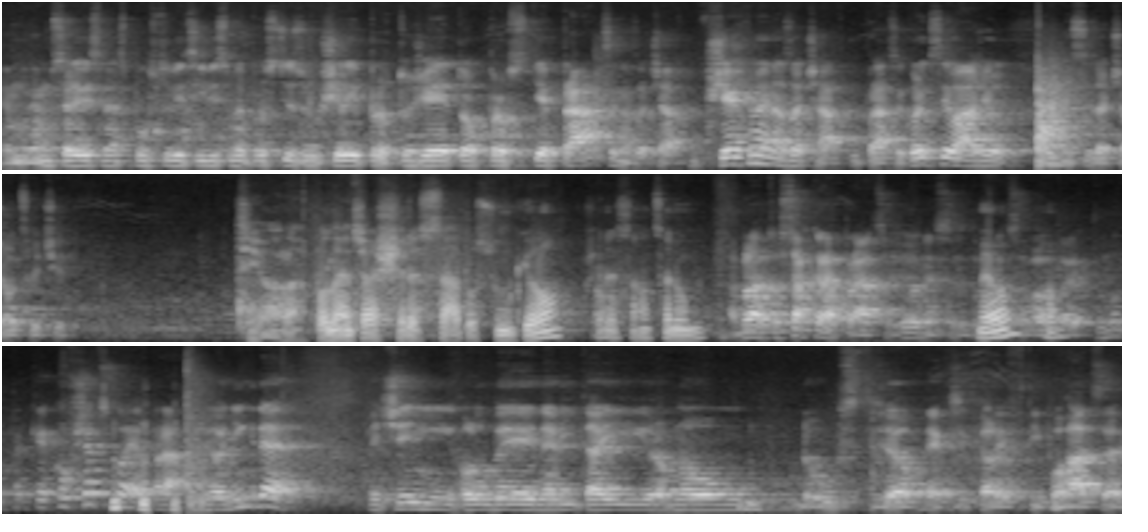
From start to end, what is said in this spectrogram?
Nemu- Nemuseli bychom spoustu věcí, bychom prostě zrušili, protože je to prostě práce na začátku. Všechno je na začátku práce. Kolik si vážil, když jsi začal cvičit? Ty ale podle mě třeba 68 kg, 67. A byla to sakra práce, že jo, než se to Jo, pracoval tady. No tak jako všecko je práce, že jo, nikde pečení holuby nelítají rovnou do úst, že jo, jak říkali v té pohádce,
